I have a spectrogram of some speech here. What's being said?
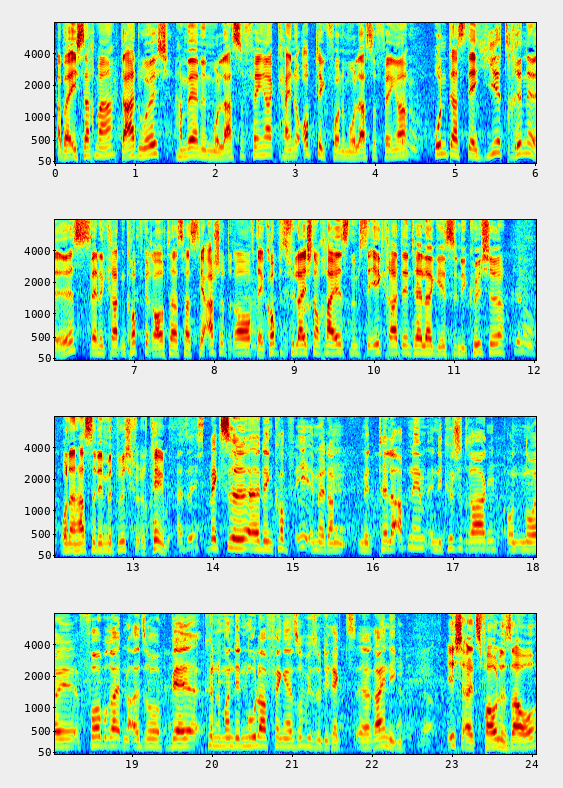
Aber ich sag mal, dadurch haben wir einen Molassefänger, keine Optik von einem Molassefänger. Genau. Und dass der hier drinne ist, wenn du gerade einen Kopf geraucht hast, hast du Asche drauf, der Kopf ist vielleicht noch heiß, nimmst du eh gerade den Teller, gehst in die Küche Genau. und dann hast du den mit durchgeführt. Okay, Also ich wechsle äh, den Kopf eh immer dann mit Teller abnehmen, in die Küche tragen und neu vorbereiten. Also wer, könnte man den Mola-Fänger sowieso direkt äh, reinigen. ich als faule Sau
